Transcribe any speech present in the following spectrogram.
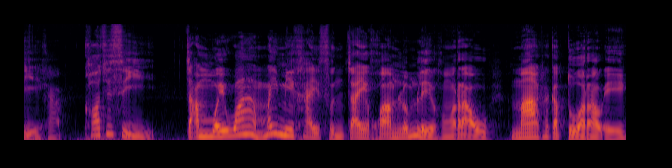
สี่4 ครับ ข้อทีสี่4จำไว้ว่าไม่มีใครสนใจความล้มเหลวของเรามากเท่ากับตัวเราเอง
